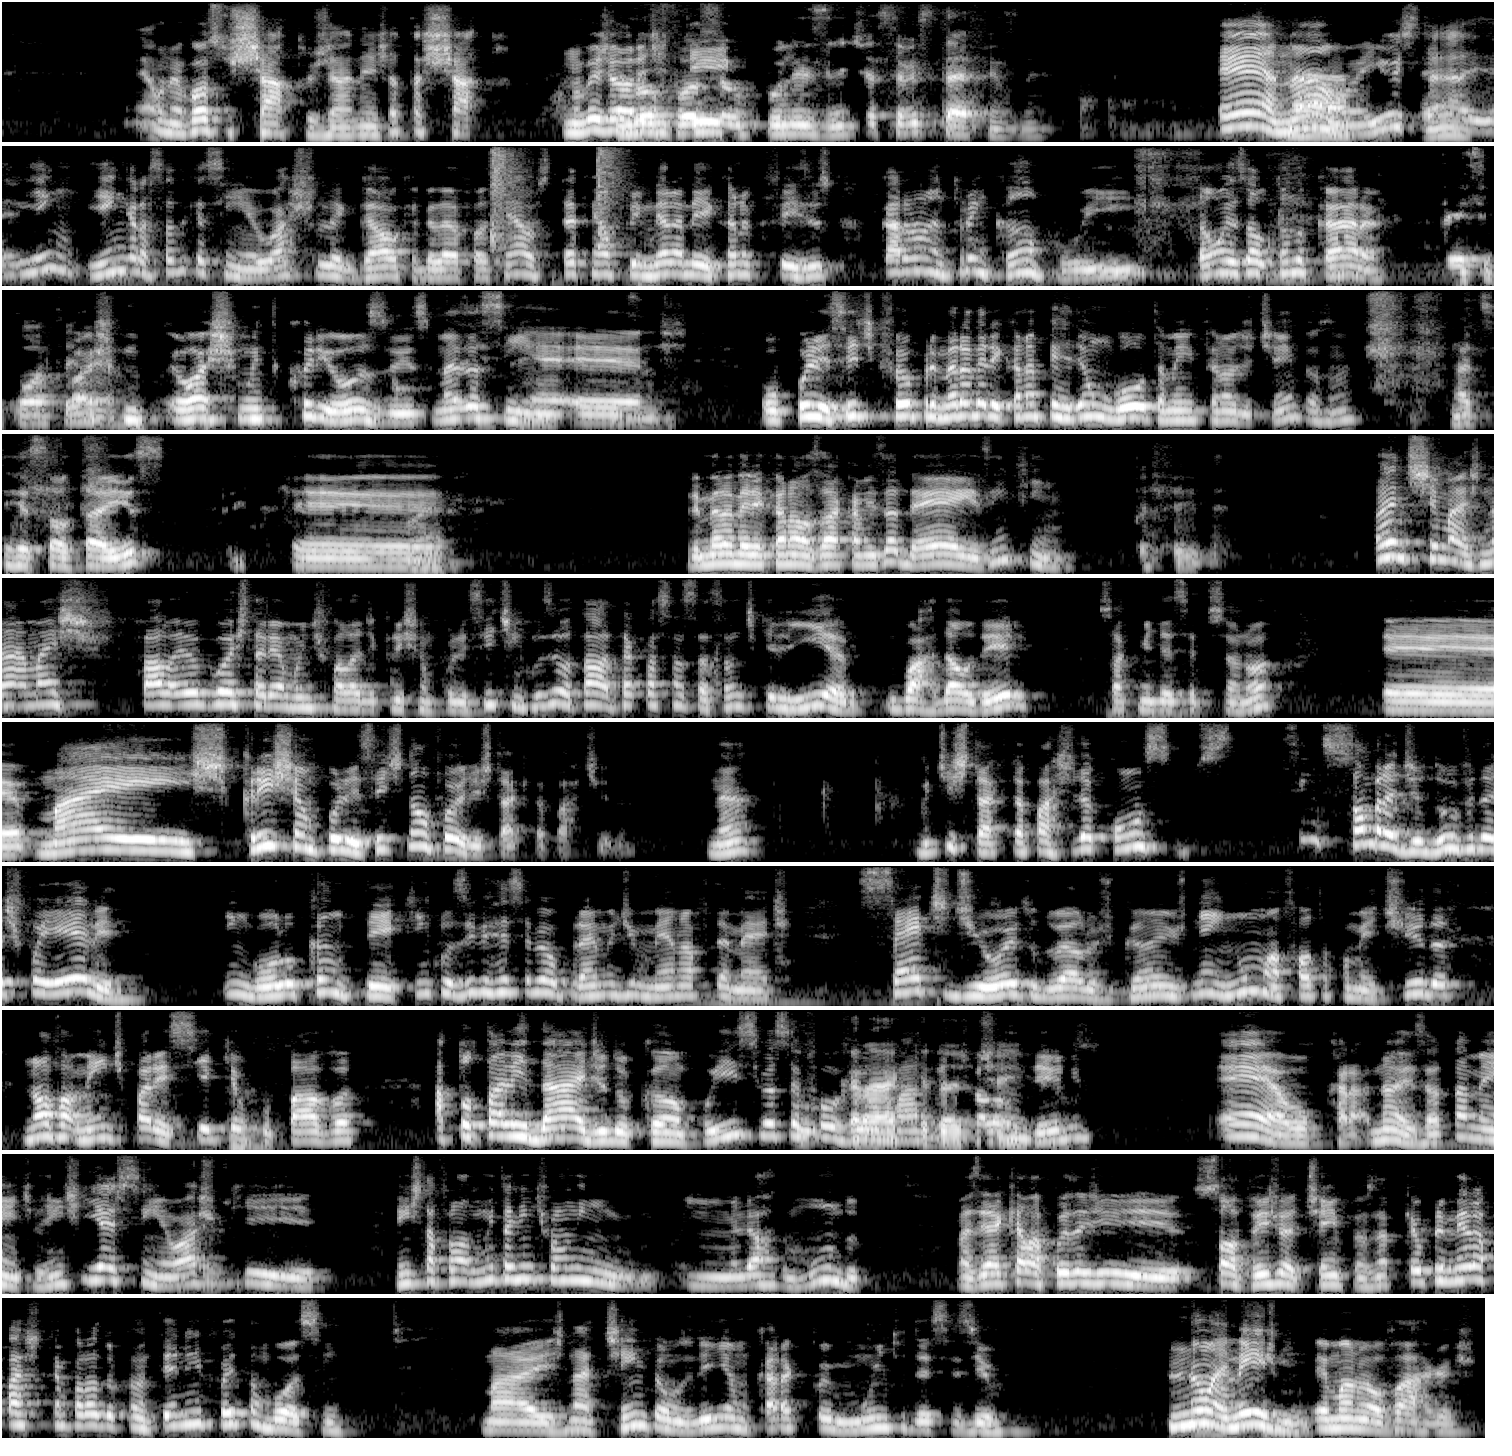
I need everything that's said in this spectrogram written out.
É um negócio chato já, né? Já tá chato. Não vejo a hora Se não fosse ter... o Pulisic, ia ser o Stephens, né? É, não, é, e, o, é. E, é, e, é, engraçado que assim, eu acho legal que a galera fala assim: ah, o Stephen é o primeiro americano que fez isso. O cara não entrou em campo e estão exaltando o cara. Esse ponto eu, acho, eu acho muito curioso isso, mas assim, é, é o Pulisic que foi o primeiro americano a perder um gol também em final de Champions, né? Há de se ressaltar isso. É, primeiro americano a usar a camisa 10, enfim. Perfeito. Antes de mais nada, mas fala, eu gostaria muito de falar de Christian Pulisic, inclusive eu estava até com a sensação de que ele ia guardar o dele só que me decepcionou. É, mas Christian Pulisic não foi o destaque da partida, né? O destaque da partida, com, sem sombra de dúvidas, foi ele, Engolo Kanté, que inclusive recebeu o prêmio de Man of the Match. Sete de oito duelos ganhos, nenhuma falta cometida. Novamente parecia que ocupava a totalidade do campo. E se você o for ver o mapa de dele, É, o cara. Não, exatamente. A gente, e assim, eu acho que. A gente tá falando, muita gente falando em, em melhor do mundo, mas é aquela coisa de só vejo a Champions, né? Porque a primeira parte da temporada do Kanté nem foi tão boa assim. Mas na Champions League é um cara que foi muito decisivo. Não é mesmo, Emanuel Vargas?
